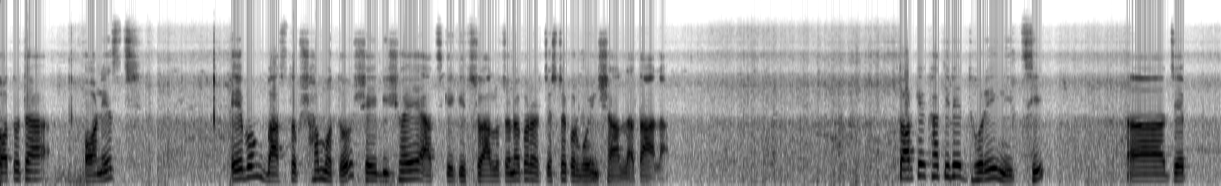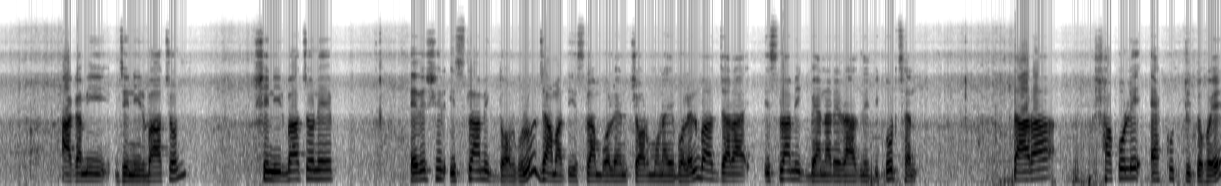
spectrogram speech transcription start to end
কতটা অনেস্ট এবং বাস্তবসম্মত সেই বিষয়ে আজকে কিছু আলোচনা করার চেষ্টা করব ইনশাআল্লাহ তাআলা। তর্কের খাতিরে ধরেই নিচ্ছি যে আগামী যে নির্বাচন সেই নির্বাচনে এদেশের ইসলামিক দলগুলো, জামাতি ইসলাম বলেন, চরমোনাই বলেন বা যারা ইসলামিক ব্যানারে রাজনীতি করছেন, তারা সকলে একত্রিত হয়ে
